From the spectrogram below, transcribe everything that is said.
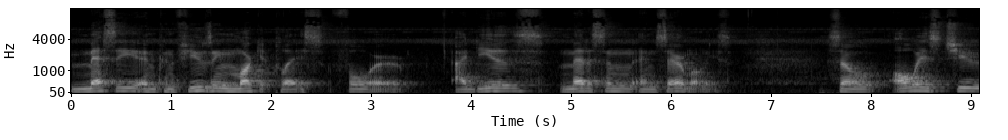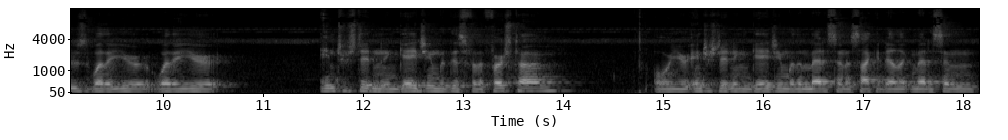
messy and confusing marketplace for ideas, medicine, and ceremonies. So always choose whether you're whether you're interested in engaging with this for the first time, or you're interested in engaging with a medicine, a psychedelic medicine,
